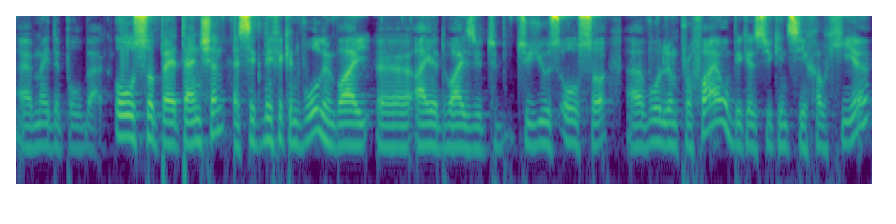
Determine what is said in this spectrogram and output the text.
uh, made the pullback. Also pay attention a significant volume why uh, I advise you to, to use also volume profile because you can see how here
